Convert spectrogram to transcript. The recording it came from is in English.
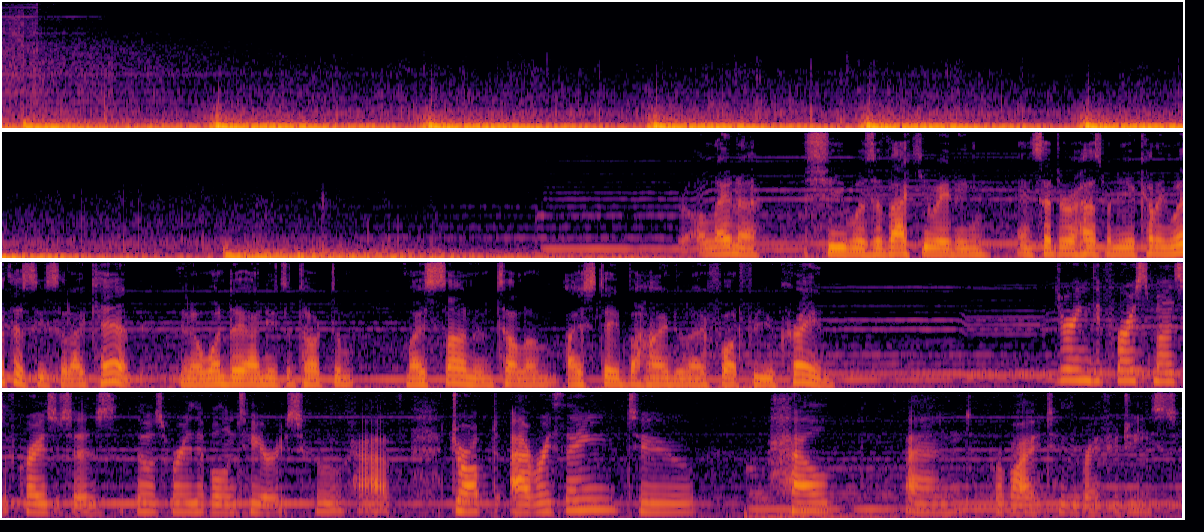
Elena, she was evacuating and said to her husband, Are you coming with us? He said, I can't. You know, one day I need to talk to my son and tell him I stayed behind and I fought for Ukraine. During the first months of crises, those were the volunteers who have dropped everything to help and provide to the refugees.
